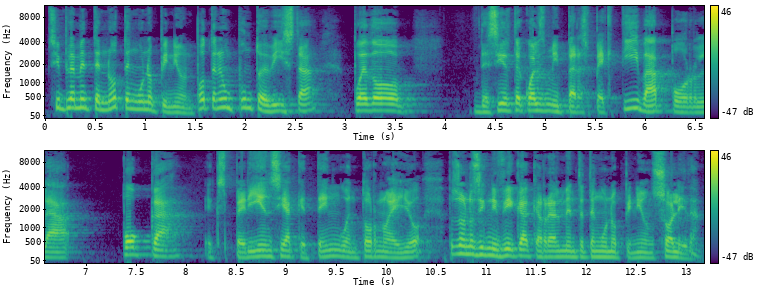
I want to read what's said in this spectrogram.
simplemente no tengo una opinión. Puedo tener un punto de vista, puedo decirte cuál es mi perspectiva por la poca experiencia que tengo en torno a ello, pues eso no significa que realmente tengo una opinión sólida.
